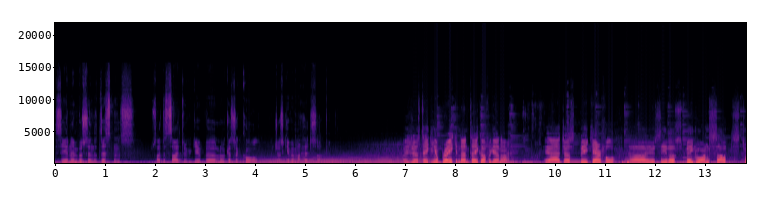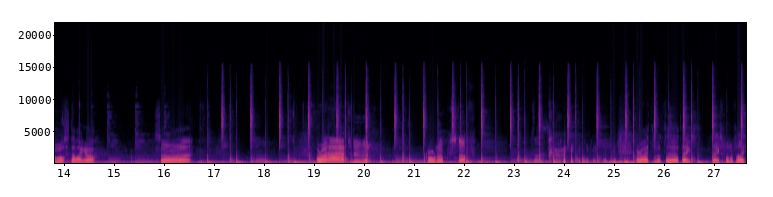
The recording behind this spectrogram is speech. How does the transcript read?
See a nimbus in the distance, so I decide to give uh, Lucas a call and just give him a heads up. Are you just taking a break and then take off again, huh? Yeah, just be careful. Uh, you see those big ones out towards Stavanger. So, uh, so, all right, I have to do grown-up stuff. So. all right, but uh, thanks, thanks for the flight.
